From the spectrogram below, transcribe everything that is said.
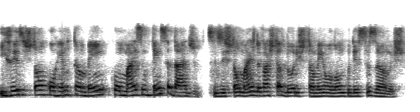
e se eles estão ocorrendo também com mais intensidade, se eles estão mais devastadores também ao longo desses anos.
